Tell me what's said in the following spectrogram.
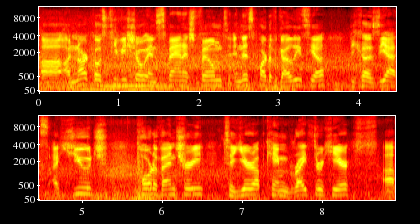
uh, a Narcos TV show in Spanish filmed in this part of Galicia because yes, a huge port of entry to Europe came right through here, uh,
